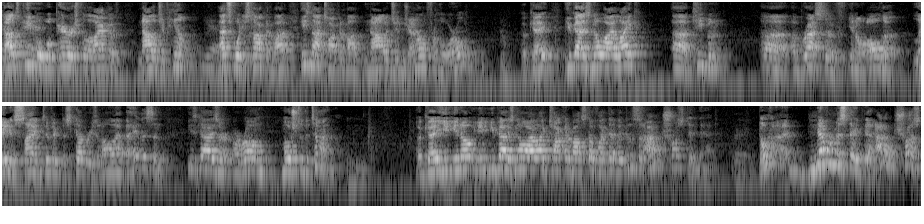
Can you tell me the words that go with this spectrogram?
God's people will perish for the lack of knowledge of Him. That's what He's talking about. He's not talking about knowledge in general from the world. Okay? You guys know I like uh, keeping uh, abreast of you know all the latest scientific discoveries and all that. But hey, listen, these guys are, are wrong most of the time. Mm-hmm. Okay, you, you know, you, you guys know I like talking about stuff like that, but listen, I don't trust in that. Don't uh, never mistake that. I don't trust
